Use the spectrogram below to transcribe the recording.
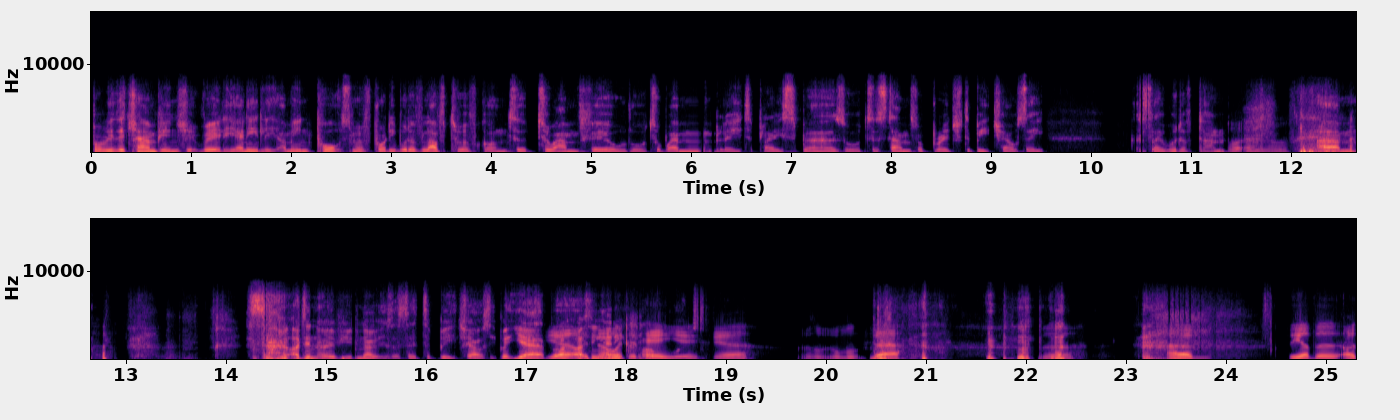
probably the championship really. Any league i mean portsmouth probably would have loved to have gone to to anfield or to wembley to play spurs or to stamford bridge to beat chelsea because they would have done. Um, so i didn't know if you'd noticed i said to beat chelsea but yeah yeah i, I think know, any I did club hear would. you yeah. I'm not deaf. Uh, um the other, I,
